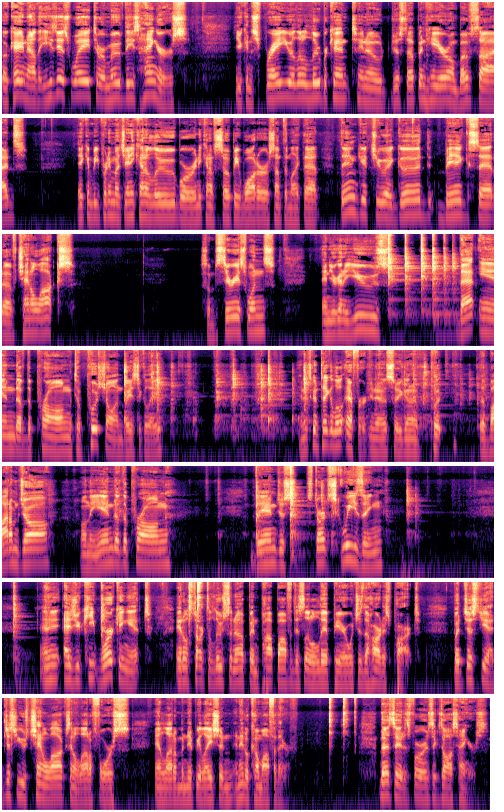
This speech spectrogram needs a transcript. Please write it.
Okay, now the easiest way to remove these hangers, you can spray you a little lubricant, you know, just up in here on both sides. It can be pretty much any kind of lube or any kind of soapy water or something like that. Then get you a good big set of channel locks, some serious ones, and you're going to use that end of the prong to push on basically. And it's going to take a little effort, you know, so you're going to put the bottom jaw on the end of the prong. Then just start squeezing. And as you keep working it, it'll start to loosen up and pop off of this little lip here, which is the hardest part. But just, yeah, just use channel locks and a lot of force and a lot of manipulation, and it'll come off of there. That's it as far as exhaust hangers.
